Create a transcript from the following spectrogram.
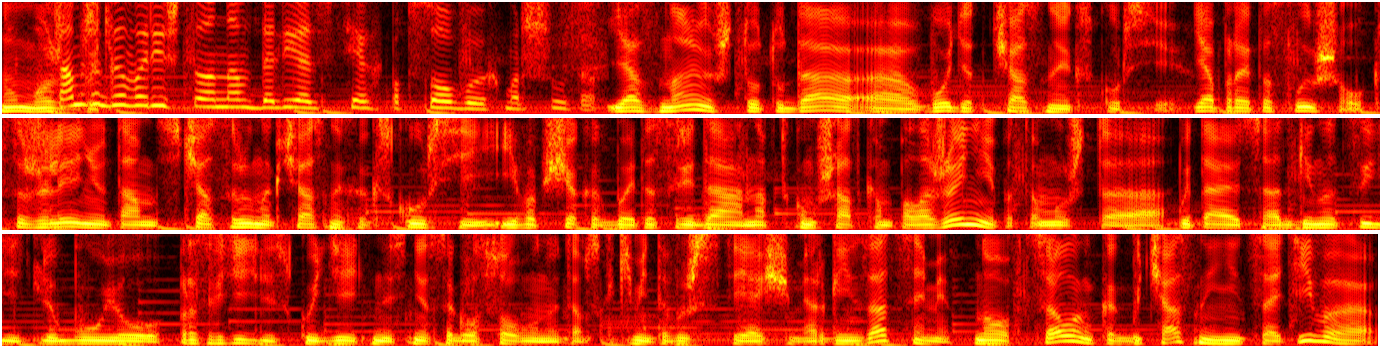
ну, может Сам быть. же говоришь, что она вдали от всех попсовых маршрутов. Я знаю, что туда э, вводят частные экскурсии. Я про это слышал. К сожалению, там сейчас рынок частных экскурсий и вообще как бы эта среда, она в таком шатком положении, потому что пытаются отгеноцидить любую просветительскую деятельность, не согласованную там с какими-то вышестоящими организациями. Но в целом как бы частная инициатива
